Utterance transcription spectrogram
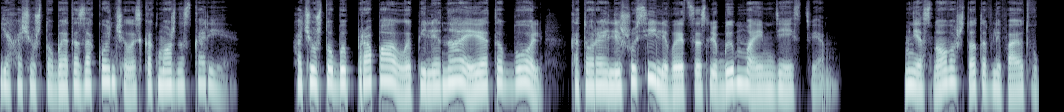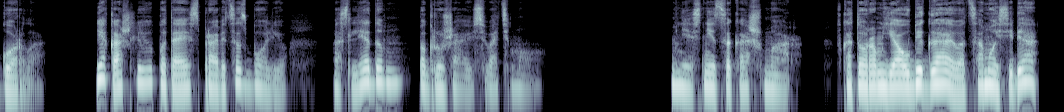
Я хочу, чтобы это закончилось как можно скорее. Хочу, чтобы пропала пелена и эта боль, которая лишь усиливается с любым моим действием. Мне снова что-то вливают в горло. Я кашляю, пытаясь справиться с болью, а следом погружаюсь во тьму. Мне снится кошмар, в котором я убегаю от самой себя,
